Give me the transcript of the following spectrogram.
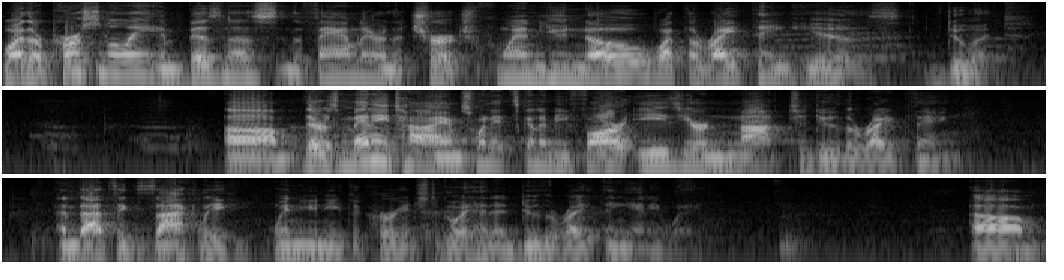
whether personally, in business, in the family, or in the church, when you know what the right thing is, do it. Um, there's many times when it's going to be far easier not to do the right thing. And that's exactly when you need the courage to go ahead and do the right thing anyway. Um,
